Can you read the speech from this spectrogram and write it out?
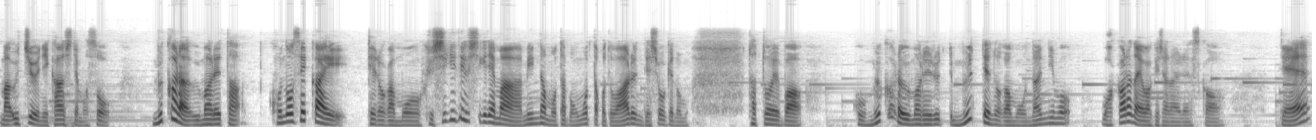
まあ宇宙に関してもそう。無から生まれた、この世界ってのがもう不思議で不思議で、まあみんなも多分思ったことはあるんでしょうけども、例えば、こう無から生まれるって無ってのがもう何にもわからないわけじゃないですか。で、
